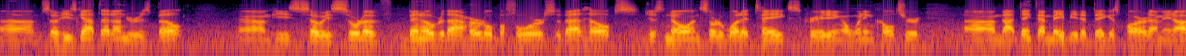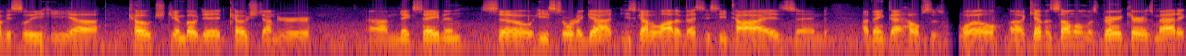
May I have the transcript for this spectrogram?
um, so he's got that under his belt. Um, he's so he's sort of been over that hurdle before, so that helps. Just knowing sort of what it takes, creating a winning culture. Um, I think that may be the biggest part. I mean, obviously he uh, coached Jimbo did coached under um, Nick Saban, so he's sort of got he's got a lot of SEC ties, and I think that helps as well. Uh, Kevin Sumlin was very charismatic,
